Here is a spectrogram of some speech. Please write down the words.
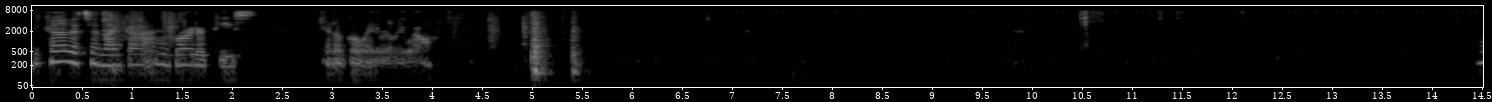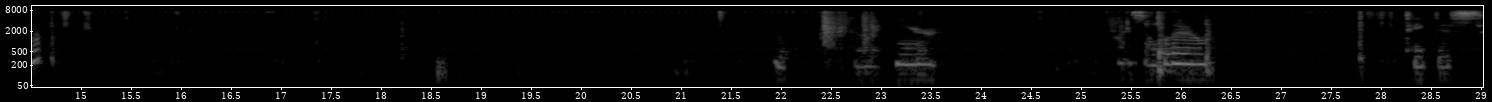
because it's in like an embroidered piece, it'll go in really well. Go in here, find some blue. take this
